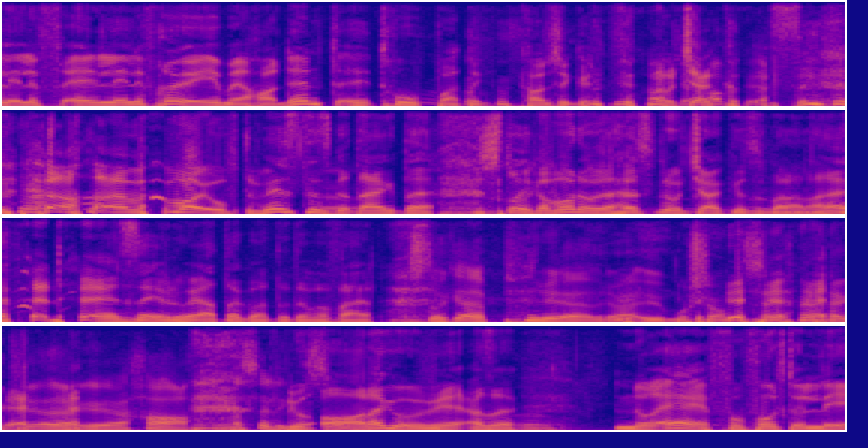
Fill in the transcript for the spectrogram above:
lille, lille frøet i meg hadde en tro på at det kanskje kunne få noe chuckles. Jeg var jo optimistisk og tenkte Jeg tror jeg kan noe høste noen chuckles på den. Jeg ser jo nå i etterkant at det var feil. står ikke her og prøver å være umorsom. Jeg, jeg, jeg hater meg selv Du ikke sånn. aner ikke hvor vi altså, Når jeg får folk til å le,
